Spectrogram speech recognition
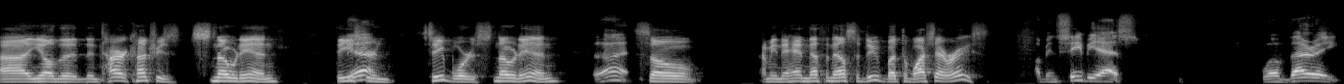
uh, you know, the, the entire country's snowed in. The eastern yeah. seaboard is snowed in. Right. So, I mean, they had nothing else to do but to watch that race. I mean, CBS were very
